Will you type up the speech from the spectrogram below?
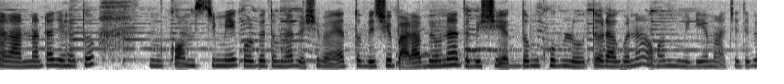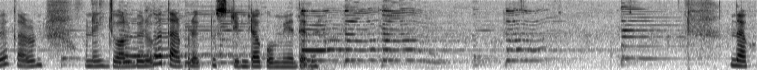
আর রান্নাটা যেহেতু কম স্টিমেই করবে তোমরা বেশি এত বেশি বাড়াবেও না, এত বেশি একদম খুব লোতেও রাখবে না, এখন মিডিয়াম আঁচে দেবে কারণ অনেক জল বেরোবে, তারপরে একটু স্টিমটা কমিয়ে দেবে। দেখো,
